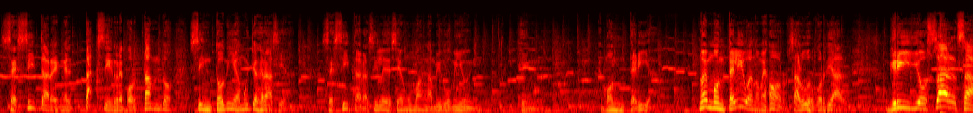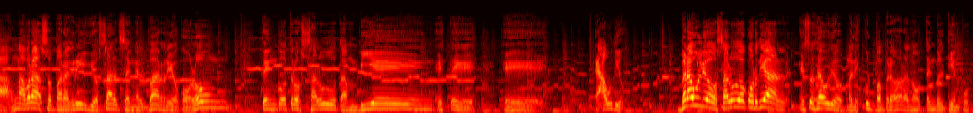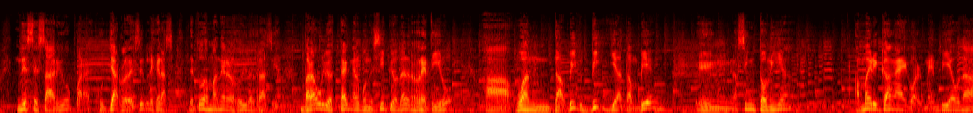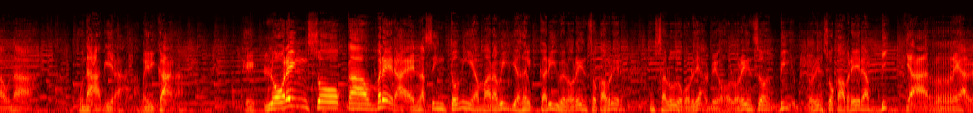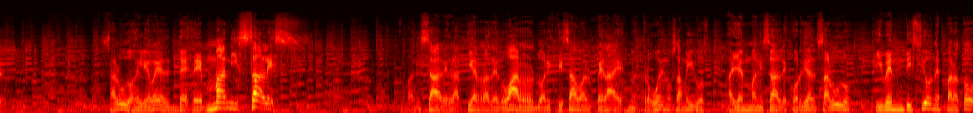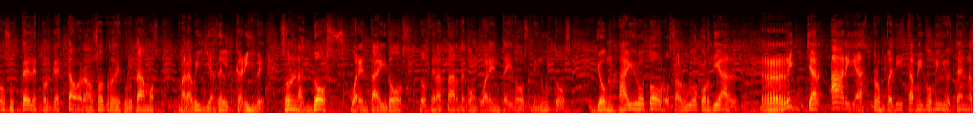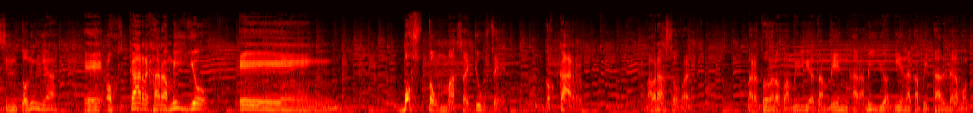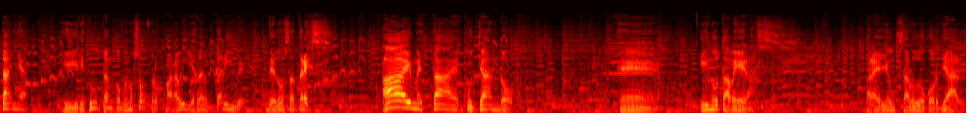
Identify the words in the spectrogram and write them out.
Cecitar en el taxi reportando sintonía. Muchas gracias. Cecitar, así le decían un man amigo mío en, en, Montería. No en Montelíbano mejor. Saludo cordial. Grillo Salsa. Un abrazo para Grillo Salsa en el barrio Colón. Tengo otro saludo también. Este eh, audio. Braulio, saludo cordial. Eso es de audio. Me disculpan, pero ahora no tengo el tiempo necesario para escucharlo, decirles gracias. De todas maneras, les doy las gracias. Braulio está en el municipio del Retiro. A Juan David Villa también en la sintonía. American Eagle me envía una, una, una águila americana. Eh, Lorenzo Cabrera en la sintonía Maravillas del Caribe, Lorenzo Cabrera. Un saludo cordial, viejo Lorenzo, Lorenzo Cabrera Villarreal. Saludos, Eliabel, desde Manizales. Manizales, la tierra de Eduardo Aristizábal Peláez, nuestros buenos amigos allá en Manizales. Cordial saludo y bendiciones para todos ustedes porque a esta hora nosotros disfrutamos maravillas del Caribe. Son las 2.42, 2 de la tarde con 42 minutos. John Jairo Toro, saludo cordial. Richard Arias, trompetista amigo mío, está en la sintonía. Eh, Oscar Jaramillo en Boston, Massachusetts. Oscar, un abrazo para, toda la familia también Jaramillo aquí en la capital de la montaña y disfrutan como nosotros maravillas del Caribe de 2 a 3. Ay, me está escuchando eh, Ino Taveras. Para ella un saludo cordial,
